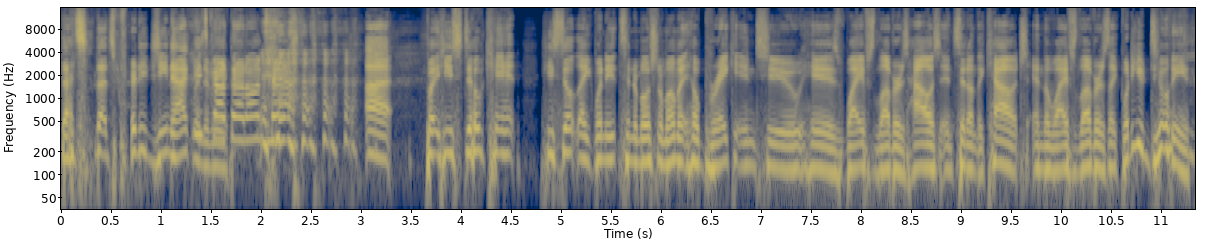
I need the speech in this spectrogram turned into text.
that's that's pretty Gene Hackman He's to got me. that on tap. Uh, but he still can't. He still like when it's an emotional moment, he'll break into his wife's lover's house and sit on the couch, and the wife's lover is like, "What are you doing?"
